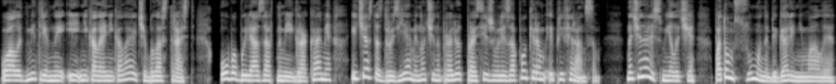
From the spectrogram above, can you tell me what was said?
У Аллы Дмитриевны и Николая Николаевича была страсть. Оба были азартными игроками и часто с друзьями ночи напролет просиживали за покером и преферансом. Начинали с мелочи, потом суммы набегали немалые.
